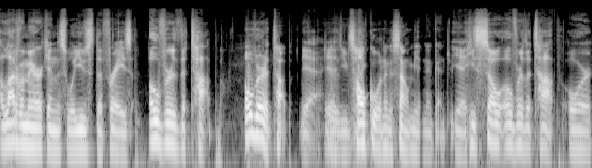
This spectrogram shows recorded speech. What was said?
a lot of Americans will use the phrase over the top. Over the top. Yeah. Yeah. Like, yeah, he's so over the top or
